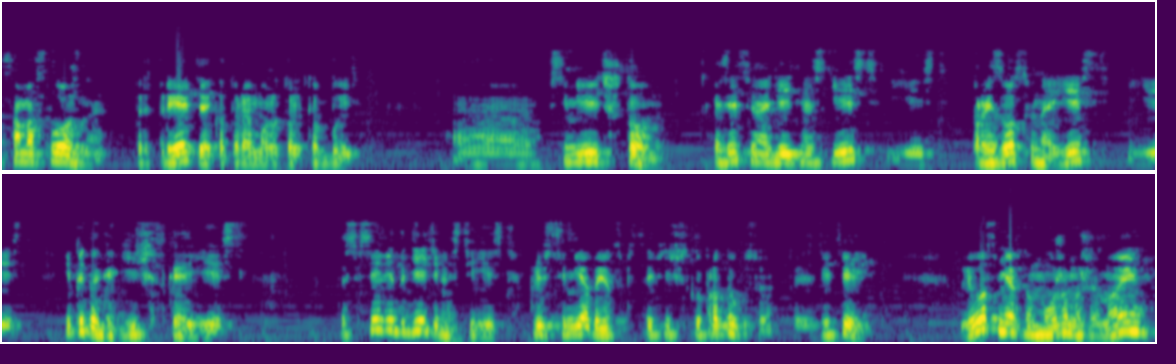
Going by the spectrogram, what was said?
самое сложное предприятие, которое может только быть. Э, в семье ведь что? Хозяйственная деятельность есть? Есть. Производственная есть? Есть. И педагогическая есть. То есть все виды деятельности есть. Плюс семья дает специфическую продукцию, то есть детей. Плюс между мужем и женой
